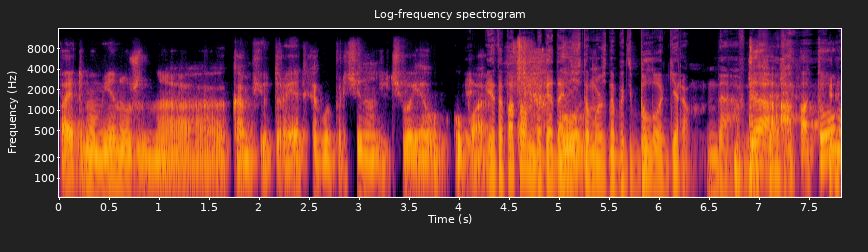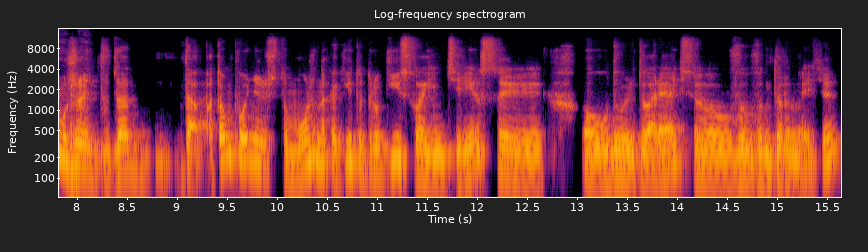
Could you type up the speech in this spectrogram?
поэтому мне нужен э, компьютер. И это как бы причина, для чего я его покупаю. Это потом догадались, вот. что можно быть блогером. Да, да а потом уже, да, да, потом поняли, что можно какие-то другие свои интересы удовлетворять в, в интернете.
